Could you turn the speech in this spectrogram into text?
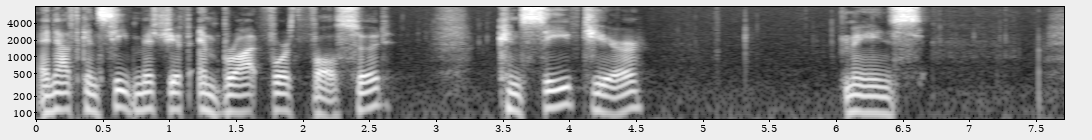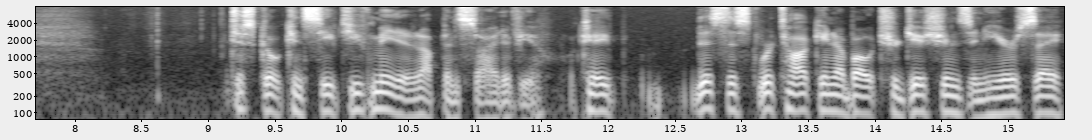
and hath conceived mischief, and brought forth falsehood. Conceived here means just go conceived. You've made it up inside of you. Okay, this is we're talking about traditions and hearsay.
